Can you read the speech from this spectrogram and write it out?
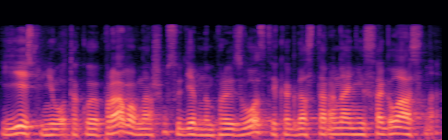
Есть у него такое право в нашем судебном производстве, когда сторона не согласна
